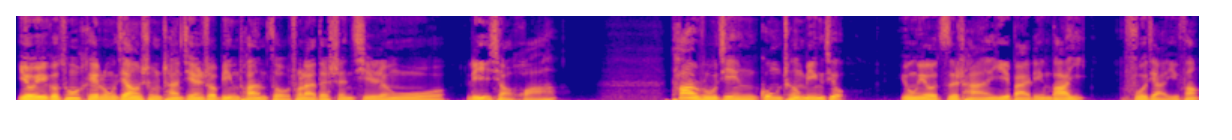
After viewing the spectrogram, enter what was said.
有一个从黑龙江生产建设兵团走出来的神奇人物李小华。他如今功成名就，拥有资产一百零八亿，富甲一方。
